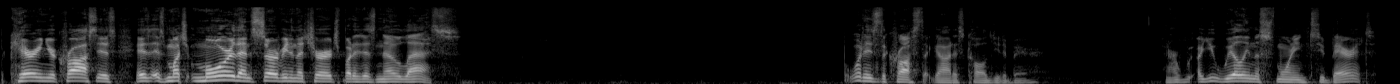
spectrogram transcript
But carrying your cross is, is, is much more than serving in the church, but it is no less. But what is the cross that God has called you to bear? And are, are you willing this morning to bear it,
